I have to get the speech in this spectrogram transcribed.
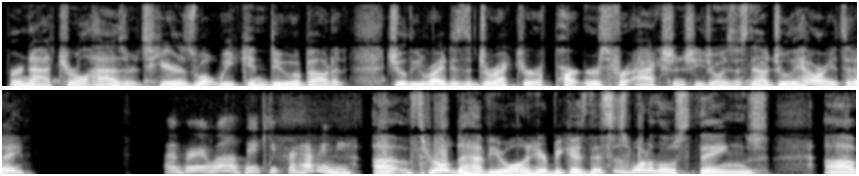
for natural hazards. Here's what we can do about it. Julie Wright is the director of Partners for Action. She joins us now. Julie, how are you today? I'm very well. Thank you for having me. Uh, thrilled to have you on here because this is one of those things, uh,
